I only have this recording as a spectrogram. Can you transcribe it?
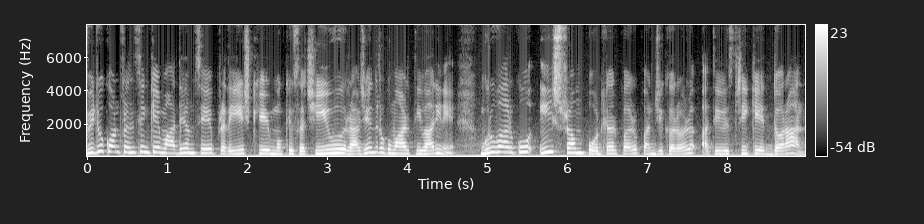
वीडियो कॉन्फ्रेंसिंग के माध्यम से प्रदेश के मुख्य सचिव राजेंद्र कुमार तिवारी ने गुरुवार को ई श्रम पोर्टल पर पंजीकरण, अतिवृष्टि के दौरान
